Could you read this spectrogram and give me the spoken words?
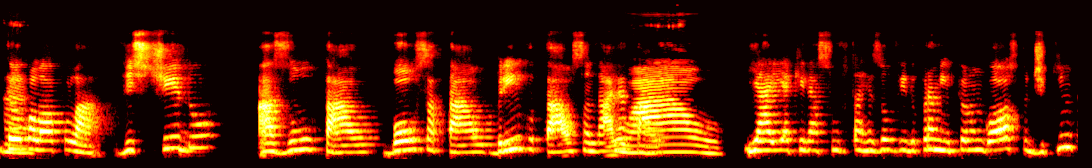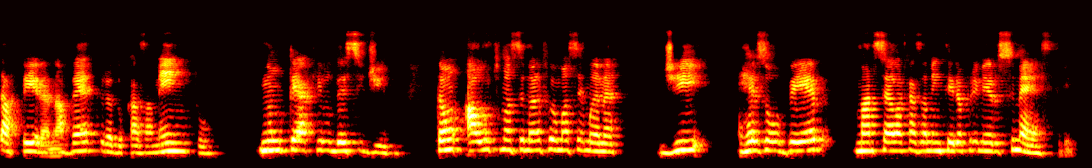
Então é. eu coloco lá vestido azul tal, bolsa tal, brinco tal, sandália Uau. tal. E aí aquele assunto está resolvido para mim, porque eu não gosto de quinta-feira, na véspera do casamento, não ter aquilo decidido. Então, a última semana foi uma semana de resolver Marcela Casamenteira primeiro semestre.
